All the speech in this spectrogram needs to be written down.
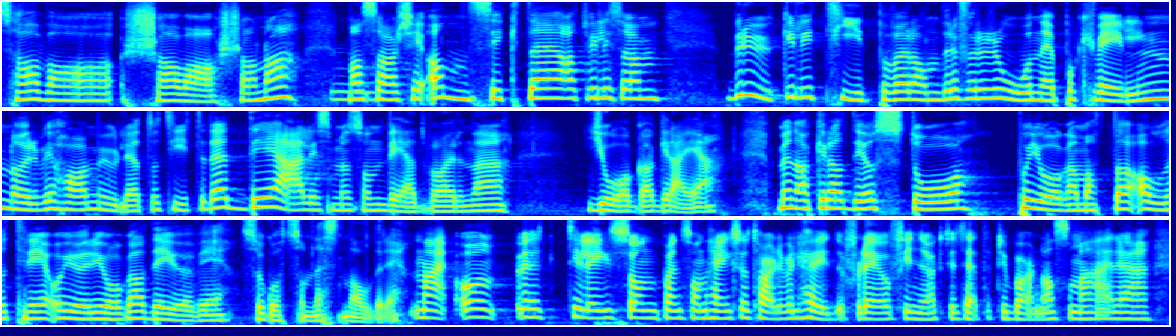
savas. Massasje i ansiktet. At vi liksom bruker litt tid på hverandre for å roe ned på kvelden når vi har mulighet og tid til det. Det er liksom en sånn vedvarende yogagreie. Men akkurat det å stå på yogamatta alle tre og gjøre yoga, det gjør vi så godt som nesten aldri. Nei, og tillegg sånn, på en sånn helg så tar de vel høyde for det og finner aktiviteter til barna som er eh,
